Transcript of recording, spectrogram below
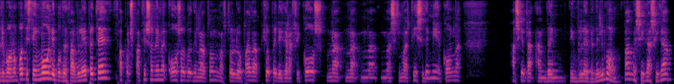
Λοιπόν, οπότε στη μόνη που δεν θα βλέπετε, θα προσπαθήσω να είμαι όσο το δυνατόν, αυτό λέω πάντα, πιο περιγραφικός, να, να, να, να σχηματίσετε μια εικόνα, ασχετά αν δεν την βλέπετε. Λοιπόν, πάμε σιγά σιγά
